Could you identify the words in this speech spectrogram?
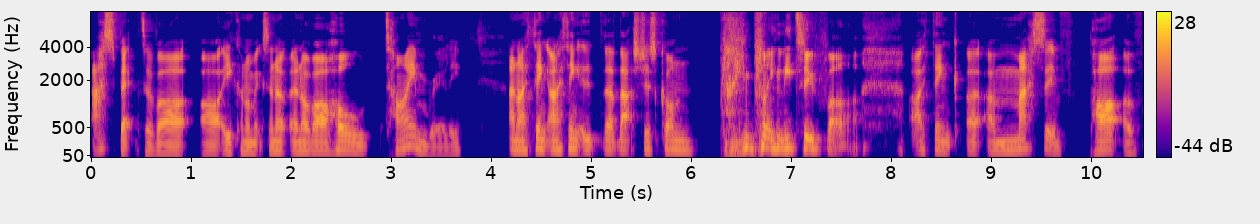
aspect of our our economics and, and of our whole time, really. And I think I think that that's just gone plain, plainly too far. I think a, a massive part of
